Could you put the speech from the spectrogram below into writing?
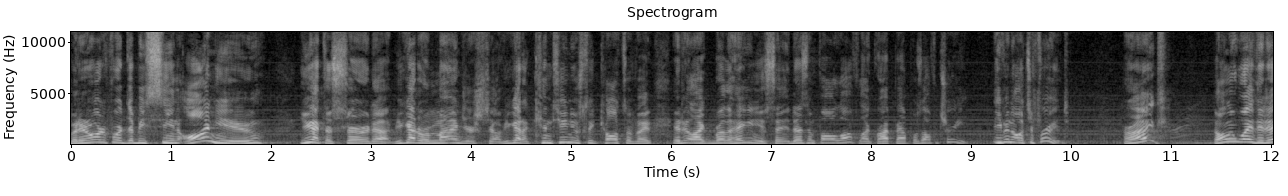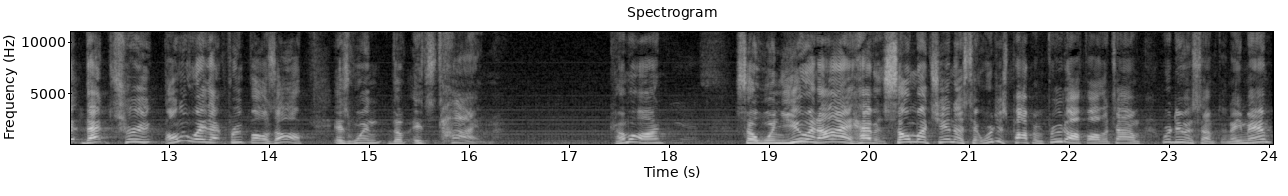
But in order for it to be seen on you, you got to stir it up. You got to remind yourself. You got to continuously cultivate it. Like Brother Hagin, you say, it doesn't fall off like ripe apples off a tree, even though it's a fruit. All right? The only way that it, that fruit, only way that fruit falls off is when the, it's time. Come on. So when you and I have it so much in us that we're just popping fruit off all the time, we're doing something. Amen?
